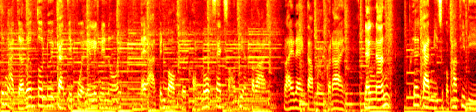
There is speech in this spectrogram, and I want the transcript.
ซึ่งอาจจะเริ่มต้นด้วยการเจ็บป่วยเล็กๆน้อยๆแต่อาจเป็นบ่อกเกิดของโรคแทรกซ้อนที่อันตราย ร้ายแรงตามมาก็ได้ ดังนั้นเพื่อการมีสุขภาพที่ดี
